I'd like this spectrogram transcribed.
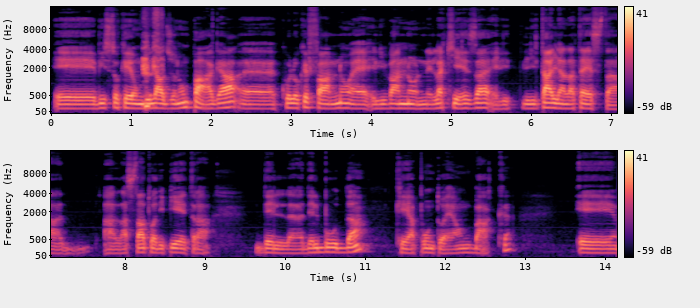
e visto che un villaggio non paga eh, quello che fanno è gli vanno nella chiesa e gli, gli tagliano la testa alla statua di pietra del, del Buddha che appunto è Ong Bak e,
